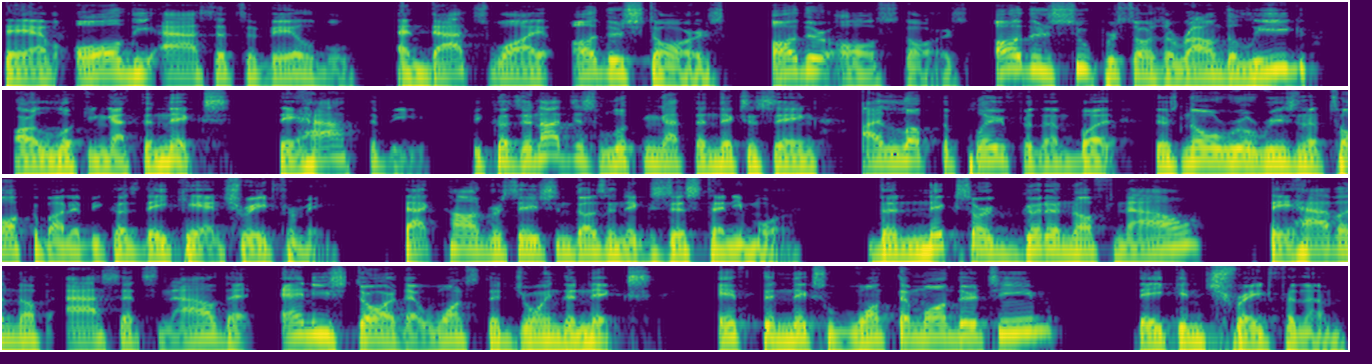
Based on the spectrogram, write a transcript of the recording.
They have all the assets available. And that's why other stars, other all stars, other superstars around the league are looking at the Knicks. They have to be because they're not just looking at the Knicks and saying, I love to play for them, but there's no real reason to talk about it because they can't trade for me. That conversation doesn't exist anymore. The Knicks are good enough now. They have enough assets now that any star that wants to join the Knicks, if the Knicks want them on their team, they can trade for them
